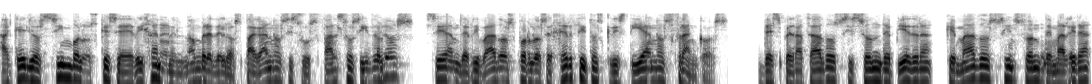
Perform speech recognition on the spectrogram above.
Aquellos símbolos que se erijan en el nombre de los paganos y sus falsos ídolos, sean derribados por los ejércitos cristianos francos despedazados si son de piedra, quemados si son de madera,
